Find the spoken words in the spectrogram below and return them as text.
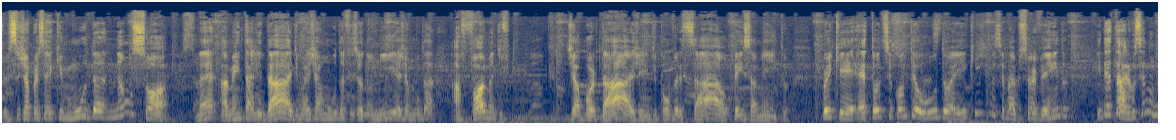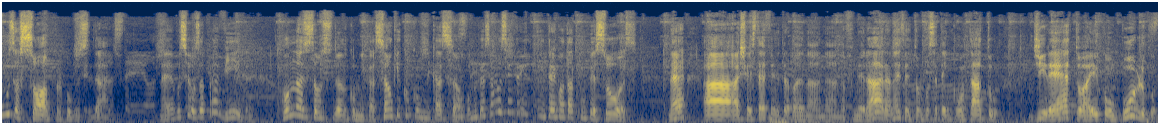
você já percebe que muda não só né, a mentalidade, mas já muda a fisionomia, já muda a forma de, de abordagem, de conversar, o pensamento. Porque é todo esse conteúdo aí que você vai absorvendo. E detalhe, você não usa só para publicidade, né? Você usa para vida. Como nós estamos estudando comunicação, o que é comunicação? Comunicação é você entrar, entrar em contato com pessoas, né? A, acho que a Stephanie trabalha na, na, na, funerária, né? Então você tem contato direto aí com o público.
